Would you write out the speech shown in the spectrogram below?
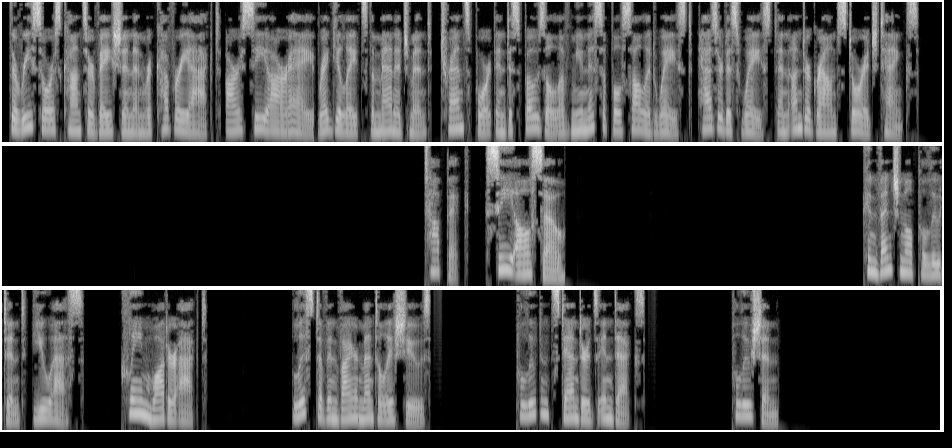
The Resource Conservation and Recovery Act RCRA regulates the management, transport and disposal of municipal solid waste, hazardous waste and underground storage tanks. Topic. See also. Conventional pollutant, U.S. Clean Water Act. List of environmental issues. Pollutant Standards Index. Pollution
